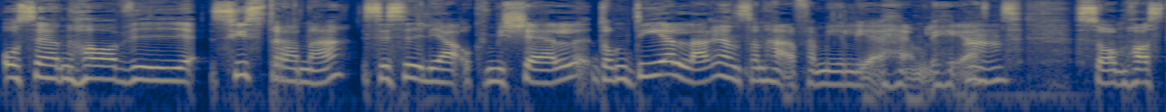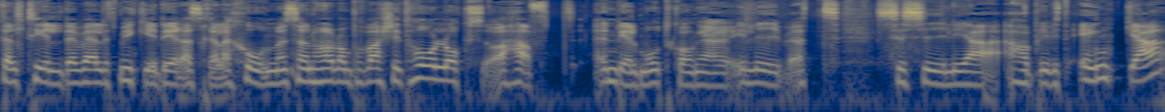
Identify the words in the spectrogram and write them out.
Och sen har vi systrarna Cecilia och Michelle. De delar en sån här familjehemlighet mm. som har ställt till det väldigt mycket i deras relation. Men sen har de på varsitt håll också haft en del motgångar i livet. Cecilia har blivit änka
